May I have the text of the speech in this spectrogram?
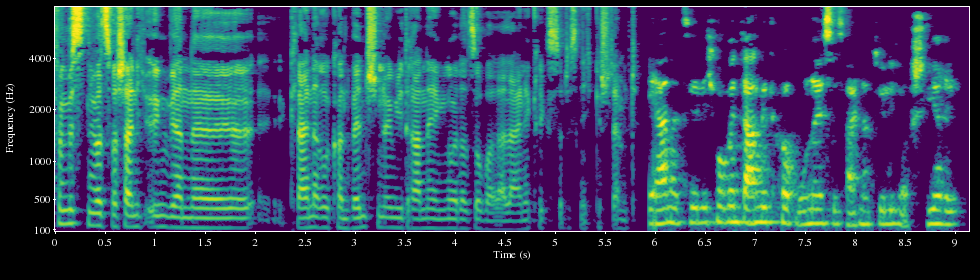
Dafür müssten wir uns wahrscheinlich irgendwie eine kleinere Convention irgendwie dranhängen oder so, weil alleine kriegst du das nicht gestemmt. Ja, natürlich. Momentan mit Corona ist es halt natürlich auch schwierig.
